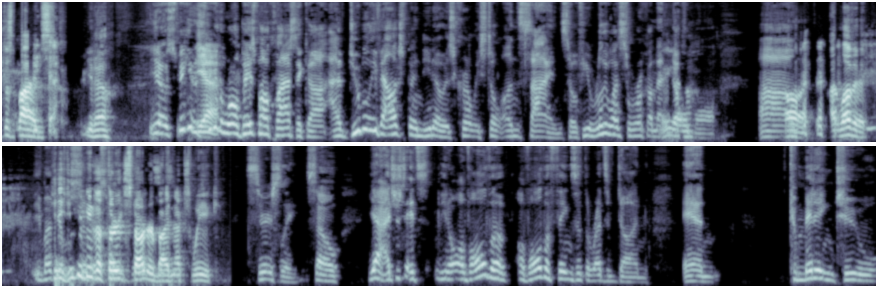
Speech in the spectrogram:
just vibes, Yeah. you know. You know, speaking of, Yeah. speaking of the World Baseball Classic, uh, I do believe Alex Blandino is currently still unsigned. So if he really wants to work on that There you go. knuckleball, Oh, um, I love it. he might He, he could be the third starter by next week. Seriously. So yeah, it's just it's you know of all the of all the things that the Reds have done and committing to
